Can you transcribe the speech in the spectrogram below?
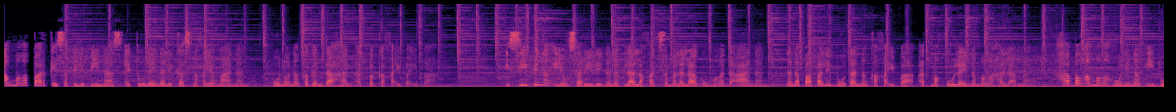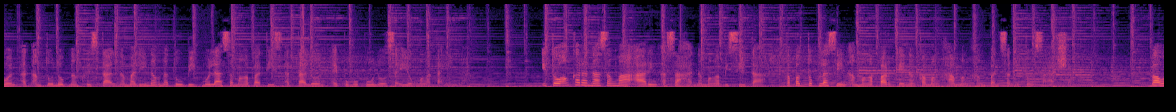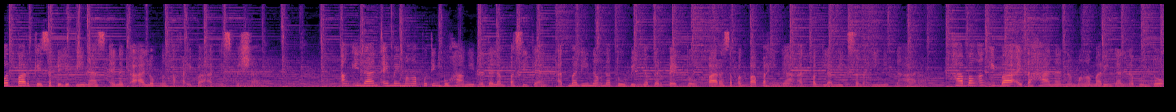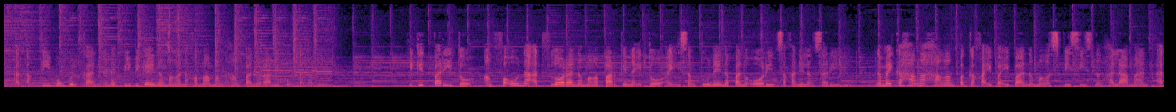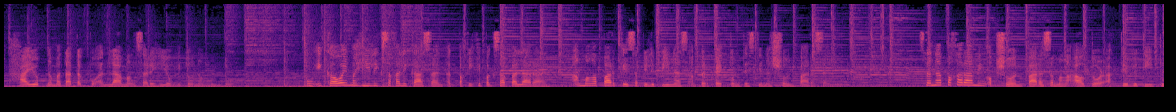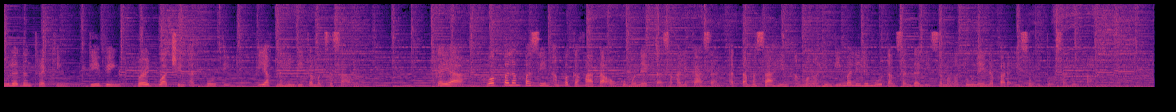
Ang mga parke sa Pilipinas ay tunay na likas na kayamanan, puno ng kagandahan at pagkakaiba-iba. Isipin ang iyong sarili na naglalakad sa malalagong mga daanan na napapalibutan ng kakaiba at makulay na mga halaman. Habang ang mga huni ng ibon at ang tunog ng kristal na malinaw na tubig mula sa mga batis at talon ay pumupuno sa iyong mga tainga. Ito ang karanasang maaaring asahan ng mga bisita kapag tuklasin ang mga parke ng kamanghamanghang bansang ito sa Asya. Bawat parke sa Pilipinas ay nag-aalok ng kakaiba at espesyal. Ang ilan ay may mga puting buhangin na dalampasigan at malinaw na tubig na perpekto para sa pagpapahinga at paglamig sa mainit na araw. Habang ang iba ay tahanan ng mga maringal na bundok at aktibong bulkan na nagbibigay ng mga nakamamanghang panoramikong tanawin. Higit pa rito, ang fauna at flora ng mga parke na ito ay isang tunay na panoorin sa kanilang sarili, na may kahanga-hangang pagkakaiba-iba ng mga species ng halaman at hayop na matatagpuan lamang sa rehiyong ito ng mundo. Kung ikaw ay mahilig sa kalikasan at pakikipagsapalaran, ang mga parke sa Pilipinas ang perpektong destinasyon para sa iyo. Sa napakaraming opsyon para sa mga outdoor activity tulad ng trekking, diving, birdwatching at boating, tiyak na hindi ka magsasawa. Kaya, huwag palampasin ang pagkakataong kumonekta sa kalikasan at tamasahin ang mga hindi malilimutang sandali sa mga tunay na paraisong ito sa lupa.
